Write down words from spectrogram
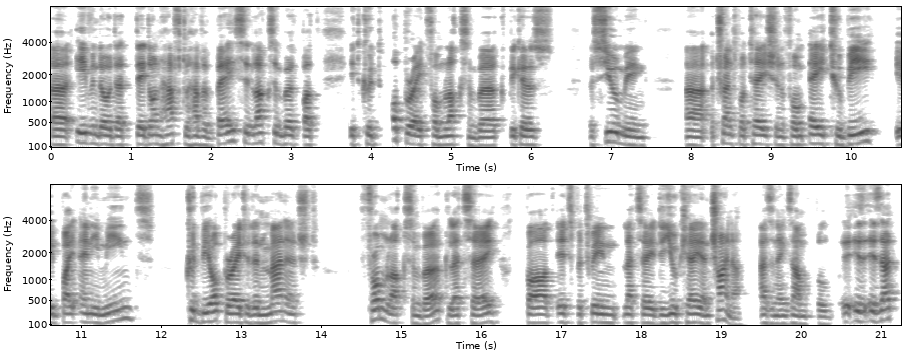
uh, even though that they don't have to have a base in Luxembourg, but it could operate from Luxembourg because assuming uh, a transportation from A to B by any means could be operated and managed from Luxembourg, let's say, but it's between, let's say, the UK and China, as an example. Is, is that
